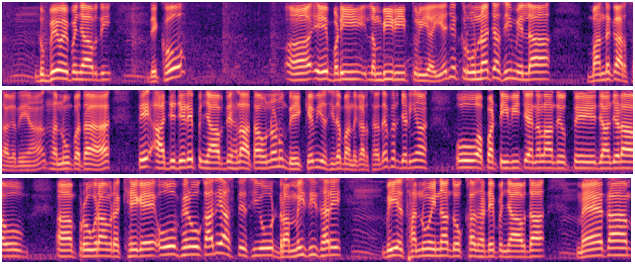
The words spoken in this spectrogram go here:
ਡੁੱਬੇ ਹੋਏ ਪੰਜਾਬ ਦੀ। ਦੇਖੋ ਇਹ ਬੜੀ ਲੰਬੀ ਰੀਤ ਤੁਰੀ ਆਈ ਹੈ ਜੇ ਕਰੋਨਾ 'ਚ ਅਸੀਂ ਮੇਲਾ ਬੰਦ ਕਰ ਸਕਦੇ ਆ ਸਾਨੂੰ ਪਤਾ ਤੇ ਅੱਜ ਜਿਹੜੇ ਪੰਜਾਬ ਦੇ ਹਾਲਾਤ ਆ ਉਹਨਾਂ ਨੂੰ ਦੇਖ ਕੇ ਵੀ ਅਸੀਂ ਤਾਂ ਬੰਦ ਕਰ ਸਕਦੇ ਹਾਂ। ਫਿਰ ਜਿਹੜੀਆਂ ਉਹ ਆਪਾਂ ਟੀਵੀ ਚੈਨਲਾਂ ਦੇ ਉੱਤੇ ਜਾਂ ਜਿਹੜਾ ਉਹ ਪ੍ਰੋਗਰਾਮ ਰੱਖੇ ਗਏ ਉਹ ਫਿਰ ਉਹ ਕਾਦੇ ਵਾਸਤੇ ਸੀ? ਉਹ ਡਰਾਮੇ ਸੀ ਸਾਰੇ। ਵੀ ਇਹ ਸਾਨੂੰ ਇੰਨਾ ਦੁੱਖ ਆ ਸਾਡੇ ਪੰਜਾਬ ਦਾ। ਮੈਂ ਤਾਂ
